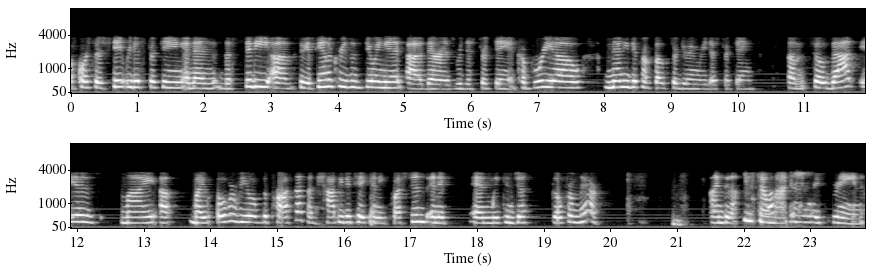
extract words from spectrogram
of course, there's state redistricting, and then the city, um, city of Santa Cruz is doing it. Uh, there is redistricting at Cabrillo. Many different folks are doing redistricting. Um, so that is my uh, my overview of the process. I'm happy to take any questions, and if and we can just go from there. I'm gonna Thank you so much. my screen if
